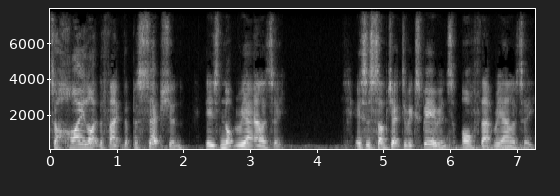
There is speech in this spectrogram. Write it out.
to highlight the fact that perception is not reality. It's a subjective experience of that reality.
